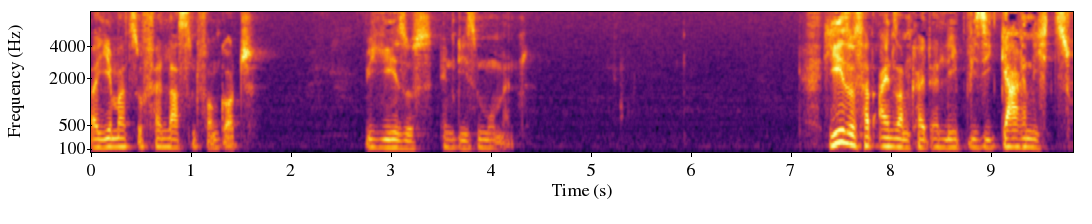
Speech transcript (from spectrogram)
war jemals so verlassen von Gott wie Jesus in diesem Moment. Jesus hat Einsamkeit erlebt, wie sie gar nicht,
